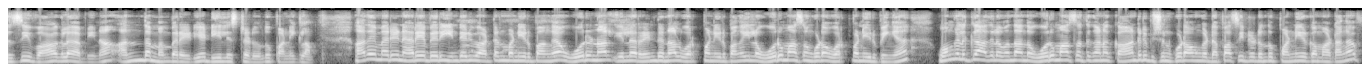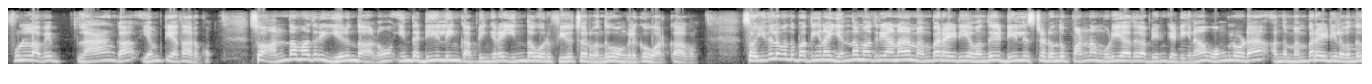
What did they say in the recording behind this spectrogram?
ரிசீவ் ஆகலை அப்படின்னா அந்த மெம்பர் ஐடியை டீலிஸ்டட் வந்து பண்ணிக்கலாம். அதே மாதிரி நிறைய பேர் இன்டர்வியூ அட்டன் பண்ணியிருப்பாங்க. ஒரு நாள் இல்லை ரெண்டு நாள் ஒர்க் பண்ணியிருப்பாங்க. இல்லை ஒரு மாதம் கூட ஒர்க் பண்ணியிருப்பீங்க. உங்களுக்கு அதில் வந்து அந்த ஒரு மாதத்துக்கான கான்ட்ரிபியூஷன் கூட அவங்க டெபாசிட் வந்து பண்ணியிருக்க மாட்டாங்க. ஃபுல்லாகவே பிளாங்காக எம்டியாக தான் இருக்கும். ஸோ அந்த மாதிரி இருந்தாலும் இந்த டீலிங்க் அப்படிங்கிற இந்த ஒரு ஃபியூச்சர் வந்து உங்களுக்கு ஒர்க் ஆகும். ஸோ இதில் வந்து பார்த்தீங்கன்னா எந்த மாதிரியான மெம்பர் ஐடியை வந்து டீலிஸ்டட் வந்து பண்ண முடியாது அப்படின்னு கேட்டிங்கன்னா உங்களோட அந்த மெம்பர் ஐடியில் வந்து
